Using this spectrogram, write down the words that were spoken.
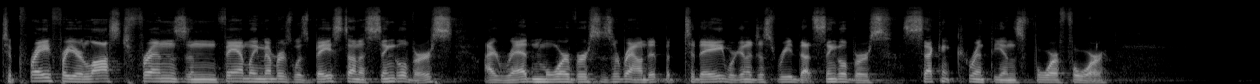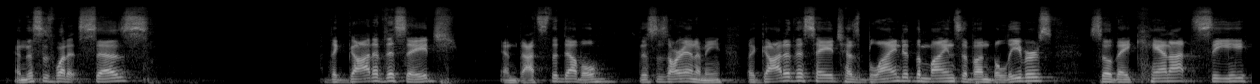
to pray for your lost friends and family members was based on a single verse. I read more verses around it, but today we're going to just read that single verse, 2 Corinthians 4 4. And this is what it says The God of this age, and that's the devil, this is our enemy, the God of this age has blinded the minds of unbelievers so they cannot see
